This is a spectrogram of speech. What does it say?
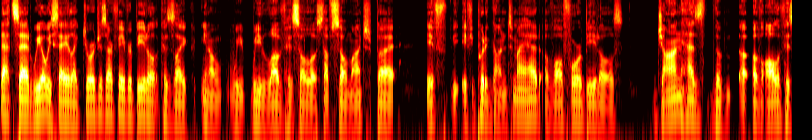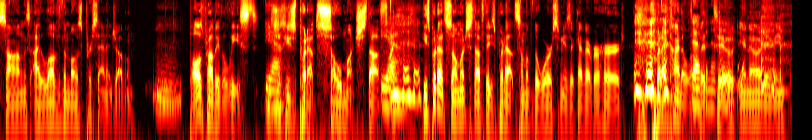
That said, we always say like George is our favorite Beatle because like you know we we love his solo stuff so much. But if if you put a gun to my head, of all four Beatles, John has the uh, of all of his songs, I love the most percentage of them. Paul's probably the least. He's Mm. Yeah. just he's just put out so much stuff. Yeah. Like he's put out so much stuff that he's put out some of the worst music I've ever heard. But I kind of love it too. You know what I mean?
